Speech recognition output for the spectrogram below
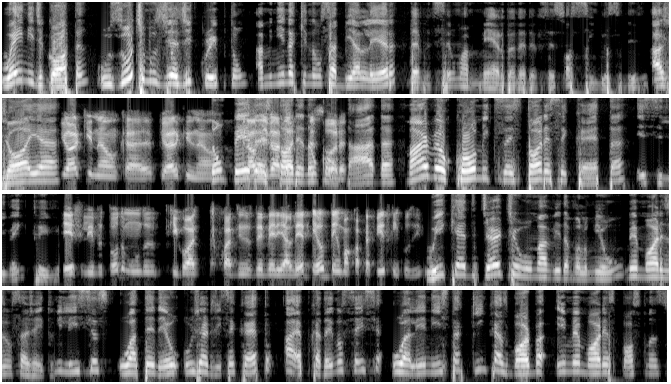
Wayne de Gotham, Os Últimos Dias de Krypton, A Menina que Não Sabia Ler, deve ser uma merda, né? Deve ser só símbolo esse livro. A Joia, Pior que não, cara. Pior que não. Dom Pedro, a de história não contada. Marvel Comics, a história secreta. Esse livro é incrível. Esse livro todo mundo que gosta de quadrinhos deveria ler. Eu tenho uma cópia física, inclusive. Wicked, Churchill, Uma Vida, volume 1. Memórias de um Sargento Milícias. O Ateneu, O Jardim Secreto, A Época da Inocência, O Alienista, Quincas Borba e Memórias Póstumas de.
